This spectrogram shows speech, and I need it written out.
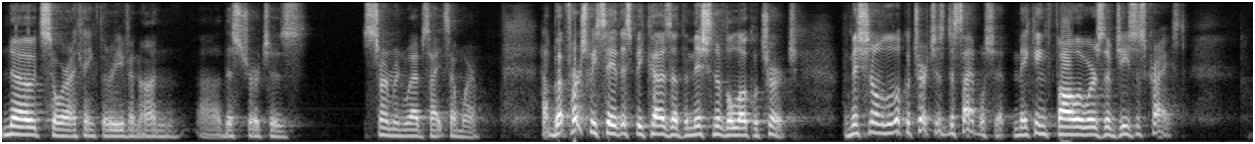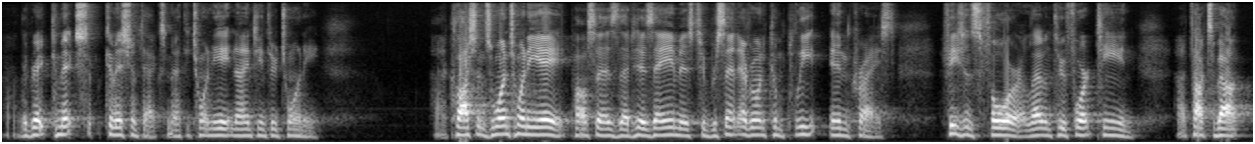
notes, or I think they're even on uh, this church's sermon website somewhere. Uh, but first, we say this because of the mission of the local church. The mission of the local church is discipleship, making followers of Jesus Christ. Uh, the Great Commission text, Matthew 28, 19 through 20. Uh, Colossians 1.28, Paul says that his aim is to present everyone complete in Christ. Ephesians 4, 11 through 14 uh, talks about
